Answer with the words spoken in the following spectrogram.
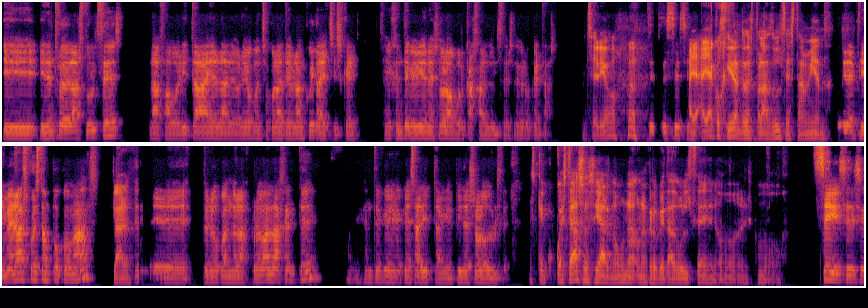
Y, y dentro de las dulces, la favorita es la de Oreo con chocolate blanco y la de cheesecake. Hay gente que viene sola por cajas dulces de croquetas. ¿En serio? Sí, sí, sí, Hay, hay acogida entonces para las dulces también. Y de primeras cuesta un poco más, Claro. eh, pero cuando las prueban la gente, hay gente que, que es adicta, que pide solo dulces. Es que cu- cuesta asociar, ¿no? Una, una croqueta dulce, ¿no? Es como Sí, sí, sí.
